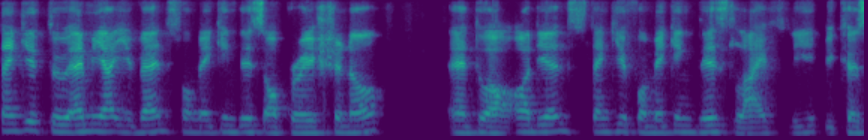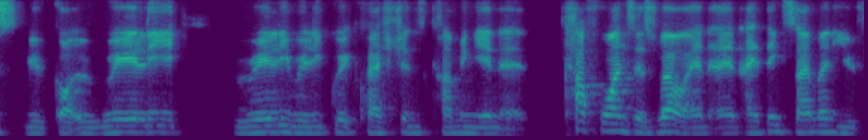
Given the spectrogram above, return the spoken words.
thank you to mei events for making this operational. And to our audience thank you for making this lively because we've got really really really great questions coming in and tough ones as well. And, and I think, Simon, you've,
